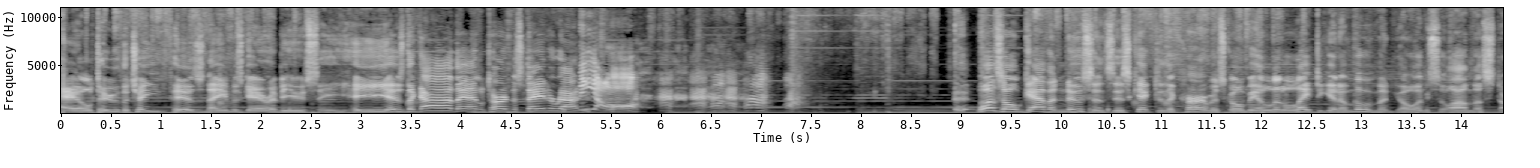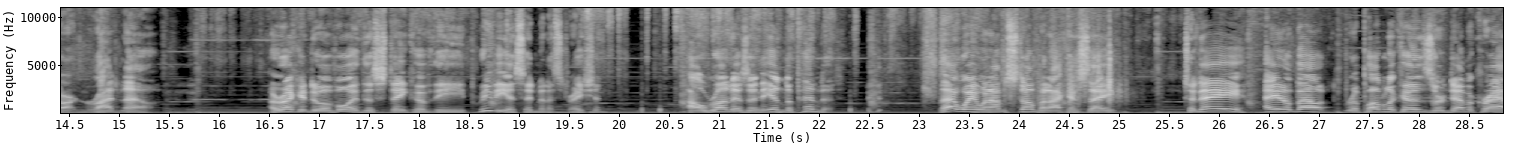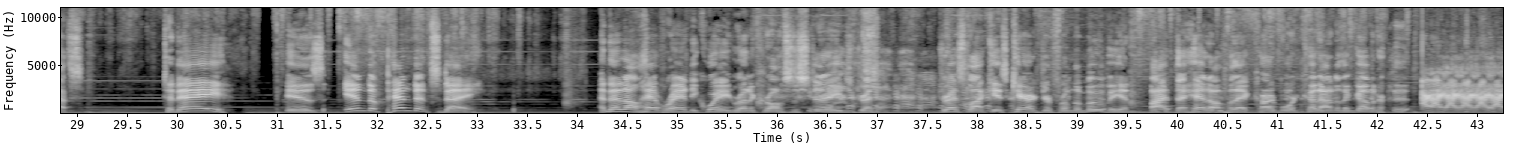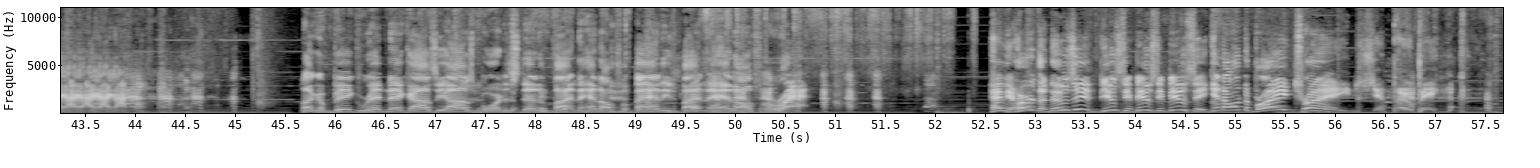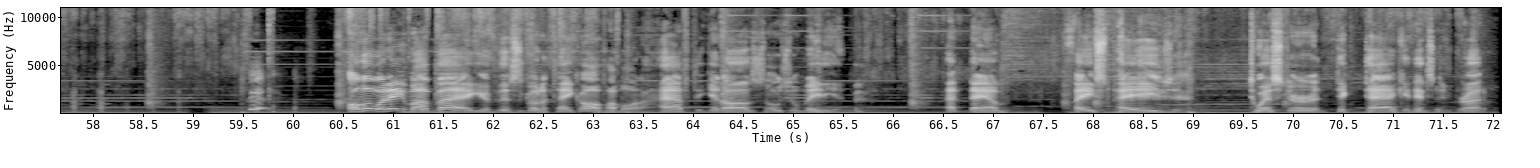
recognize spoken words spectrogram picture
Hail to the chief. His name is Gary Busey. He is the guy that'll turn the state around. Yaw! Once old Gavin Nuisance is kicked to the curb, it's going to be a little late to get a movement going, so I'm a starting right now. I reckon to avoid the stink of the previous administration, I'll run as an independent. That way, when I'm stumping, I can say, Today ain't about Republicans or Democrats. Today is Independence Day. And then I'll have Randy Quaid run across the stage dressed, dressed like his character from the movie and bite the head off of that cardboard cutout of the governor. Like a big redneck Ozzy Osbourne, instead of biting the head off a bat, he's biting the head off a rat. Have you heard the newsy? Busey, Busey, Busey, get on the brain train, shit poopy. Although it ain't my bag, if this is going to take off, I'm going to have to get on social media. That damn face page and Twister and Tic Tac and Instant Grunt.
